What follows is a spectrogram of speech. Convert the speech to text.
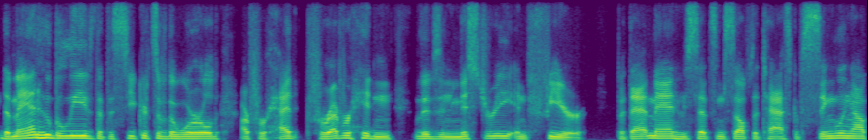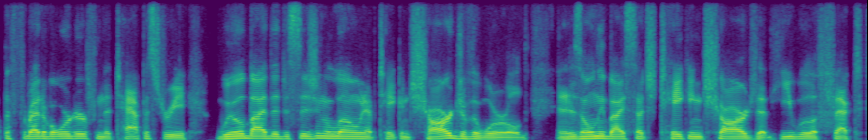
The man who believes that the secrets of the world are for head, forever hidden lives in mystery and fear. But that man who sets himself the task of singling out the thread of order from the tapestry will, by the decision alone, have taken charge of the world. And it is only by such taking charge that he will effect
